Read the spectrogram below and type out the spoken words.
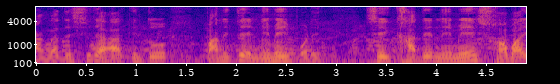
বাংলাদেশিরা কিন্তু পানিতে নেমেই পড়ে। সেই খাদে নেমে সবাই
